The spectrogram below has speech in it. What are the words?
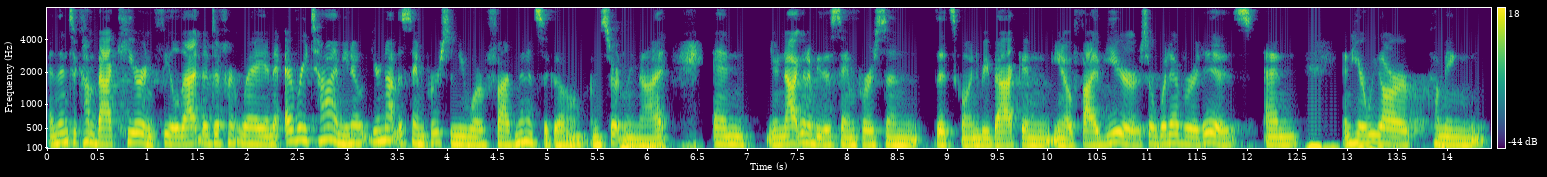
and then to come back here and feel that in a different way. And every time, you know, you're not the same person you were five minutes ago. I'm certainly not. And you're not going to be the same person that's going to be back in, you know, five years or whatever it is. And, and here we are coming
